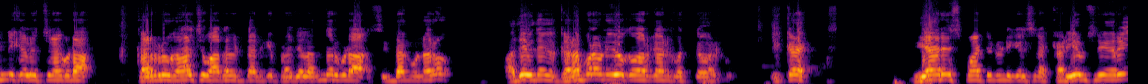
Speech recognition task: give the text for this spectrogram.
ఎన్నికలు వచ్చినా కూడా కర్రు కాల్చి వాత పెట్టడానికి ప్రజలందరూ కూడా సిద్ధంగా ఉన్నారు. అదే విధంగా గణపురం నియోజకవర్గానికి వచ్చే వరకు ఇక్కడ బీఆర్ఎస్ పార్టీ నుండి గెలిచిన కడియం శ్రీహరి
